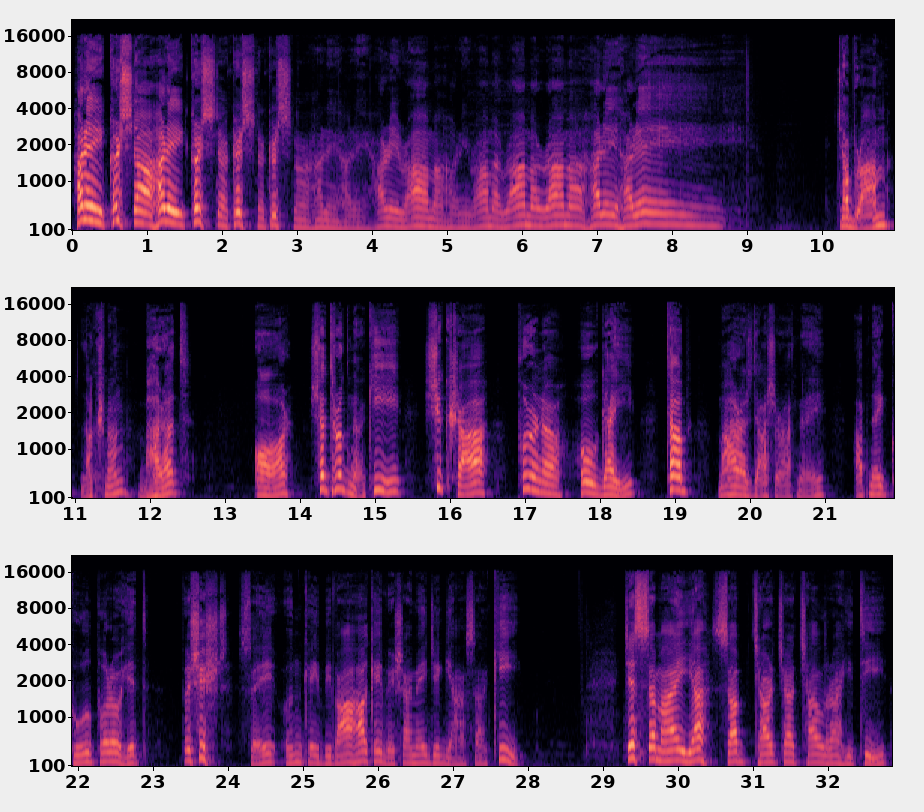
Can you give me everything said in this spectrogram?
Hare Krishna, Hare Krishna, Krishna Krishna, Hare Hare, Hare Rama, Hare Rama, Rama Rama, Hare Hare. जब राम लक्ष्मण भरत और शत्रुघ्न की शिक्षा पूर्ण हो गई तब महाराज दशरथ ने अपने कुल पुरोहित वशिष्ठ से उनके विवाह के विषय में जिज्ञासा की जिस समय यह सब चर्चा चल रही थी,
